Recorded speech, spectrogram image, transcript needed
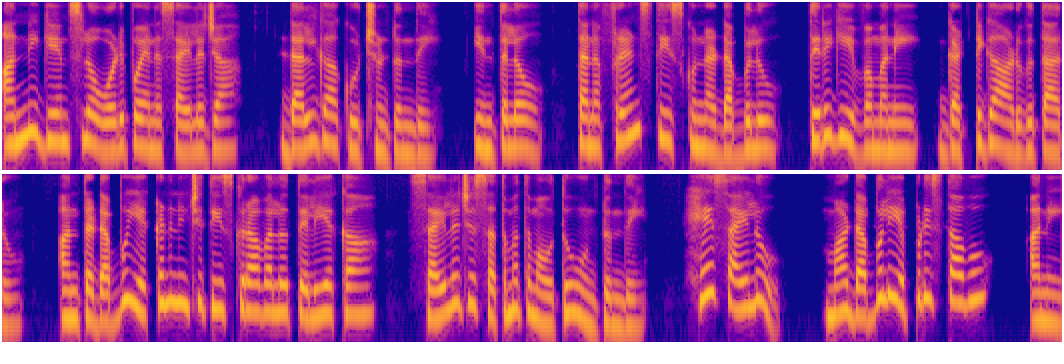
అన్ని గేమ్స్లో ఓడిపోయిన శైలజ డల్గా కూర్చుంటుంది. ఇంతలో తన ఫ్రెండ్స్ తీసుకున్న డబ్బులు తిరిగి ఇవ్వమని గట్టిగా అడుగుతారు. అంత డబ్బు ఎక్కడినుంచి తీసుకురావాలో తెలియక శైలజ సతమతమవుతూ ఉంటుంది. హే శైలు మా డబ్బులు ఎప్పుడిస్తావు? అని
